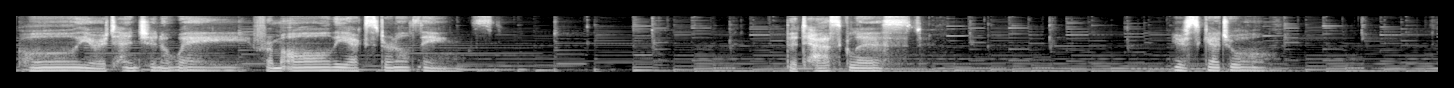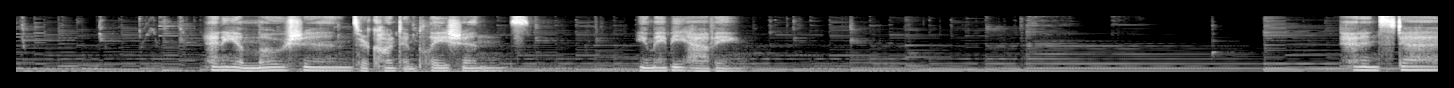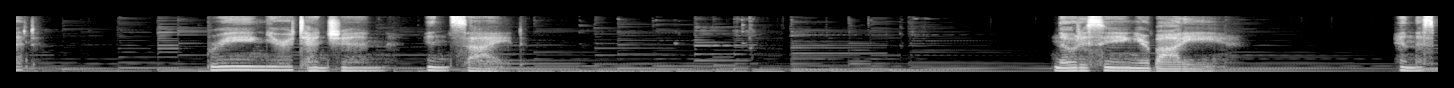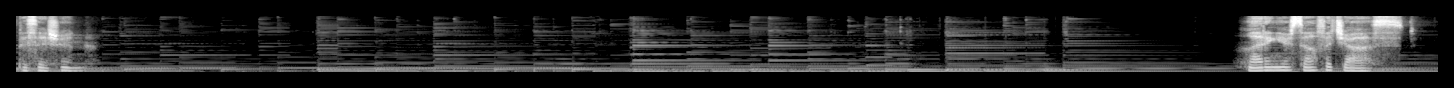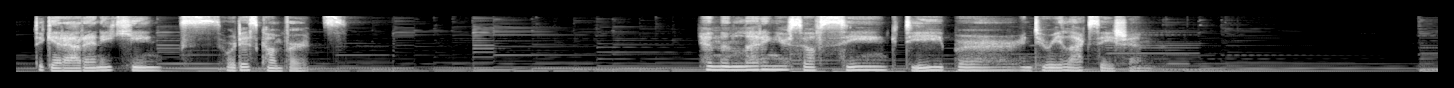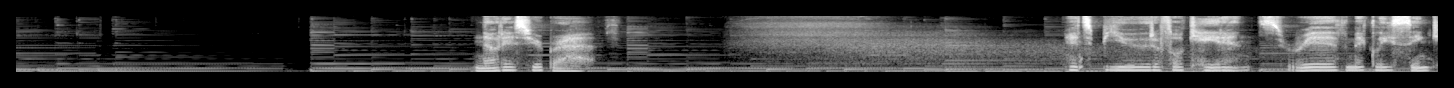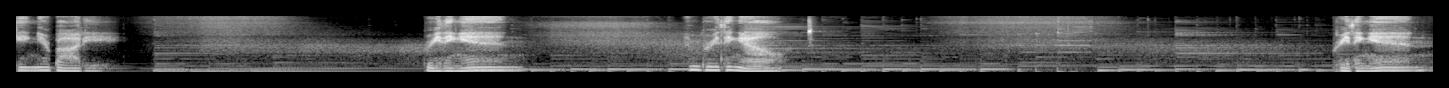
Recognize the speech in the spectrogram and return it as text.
Pull your attention away from all the external things. The task list, your schedule, any emotions or contemplations you may be having. And instead, bring your attention inside. Noticing your body in this position. letting yourself adjust to get out any kinks or discomforts. And then letting yourself sink deeper into relaxation. Notice your breath. Its beautiful cadence rhythmically sinking your body. Breathing in and breathing out. Breathing in,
